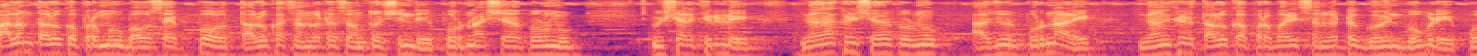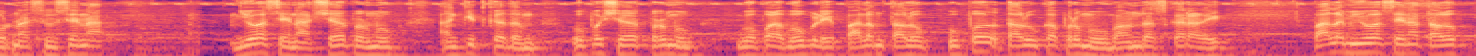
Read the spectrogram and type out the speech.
पालम तालुका प्रमुख भाऊसाहेब पोळ तालुका संघटक संतोष शिंदे पूर्णा शहर प्रमुख विशाल किरडे गंगाखेड शहर प्रमुख अर्जुन पूर्णाळे गंगाखेड तालुका प्रभारी संघटक गोविंद बोबडे पूर्णा शिवसेना युवासेना शहर प्रमुख अंकित कदम उपशहर प्रमुख गोपाळ बोबडे पालम तालुक उप तालुका प्रमुख भावनदास कराळे पालम युवासेना तालुक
